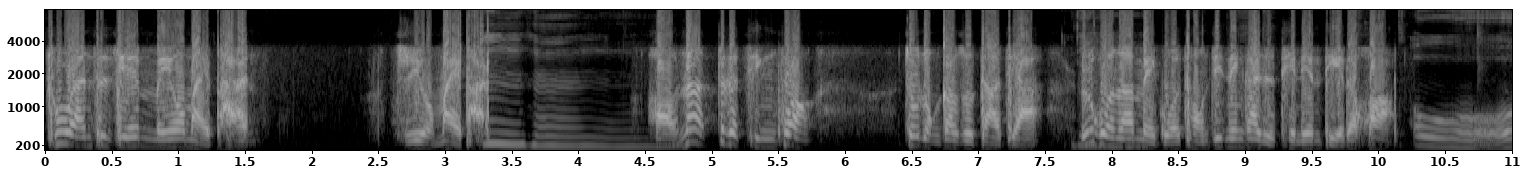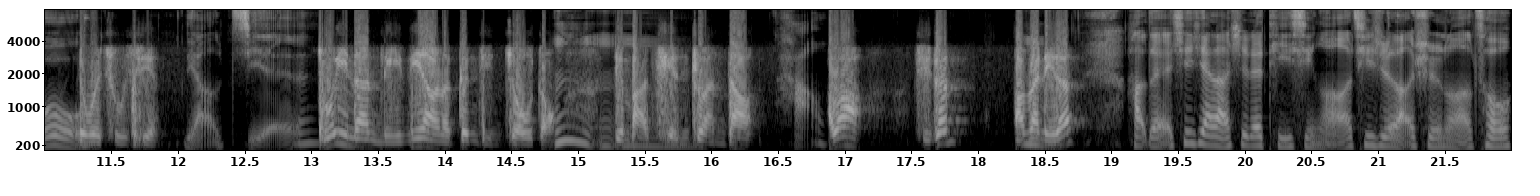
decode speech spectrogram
突然之间没有买盘，只有卖盘，嗯哼，好，那这个情况。周董告诉大家，如果呢，美国从今天开始天天跌的话，哦，就会出现了解。所以呢，你一定要呢跟紧周董，先把钱赚到，好，好不好？起身。麻烦你了。好的，谢谢老师的提醒哦。其实老师呢，从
